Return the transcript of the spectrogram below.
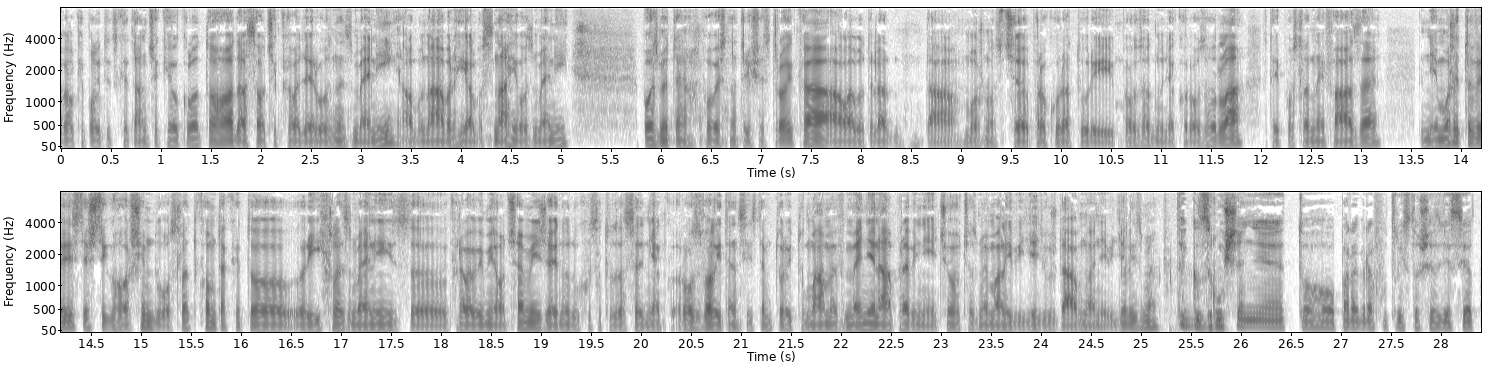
veľké politické tančeky okolo toho a dá sa očakávať aj rôzne zmeny, alebo návrhy, alebo snahy o zmeny povedzme tá povestná 363, alebo teda tá možnosť prokuratúry rozhodnúť, ako rozhodla v tej poslednej fáze. Nemôže to viesť ešte k horším dôsledkom, takéto rýchle zmeny s e, krvavými očami, že jednoducho sa tu zase nejak rozvalí ten systém, ktorý tu máme v mene nápravy niečoho, čo sme mali vidieť už dávno a nevideli sme? Tak zrušenie toho paragrafu 363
